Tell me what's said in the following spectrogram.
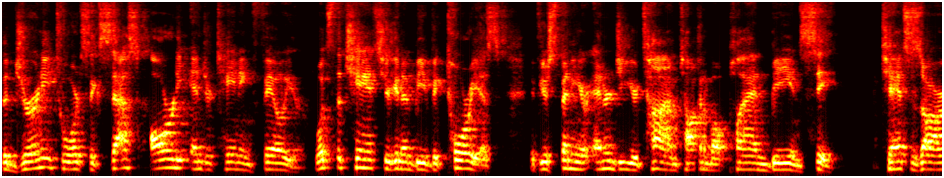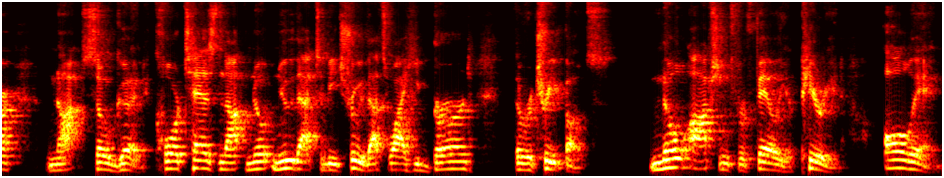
the journey towards success already entertaining failure. What's the chance you're going to be victorious if you're spending your energy, your time talking about plan B and C? Chances are not so good. Cortez not knew that to be true. That's why he burned the retreat boats. No option for failure, period. All in.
